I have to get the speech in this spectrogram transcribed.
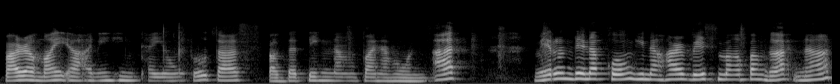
para may aanihin kayong prutas pagdating ng panahon. At meron din akong hina-harvest mga pangga na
